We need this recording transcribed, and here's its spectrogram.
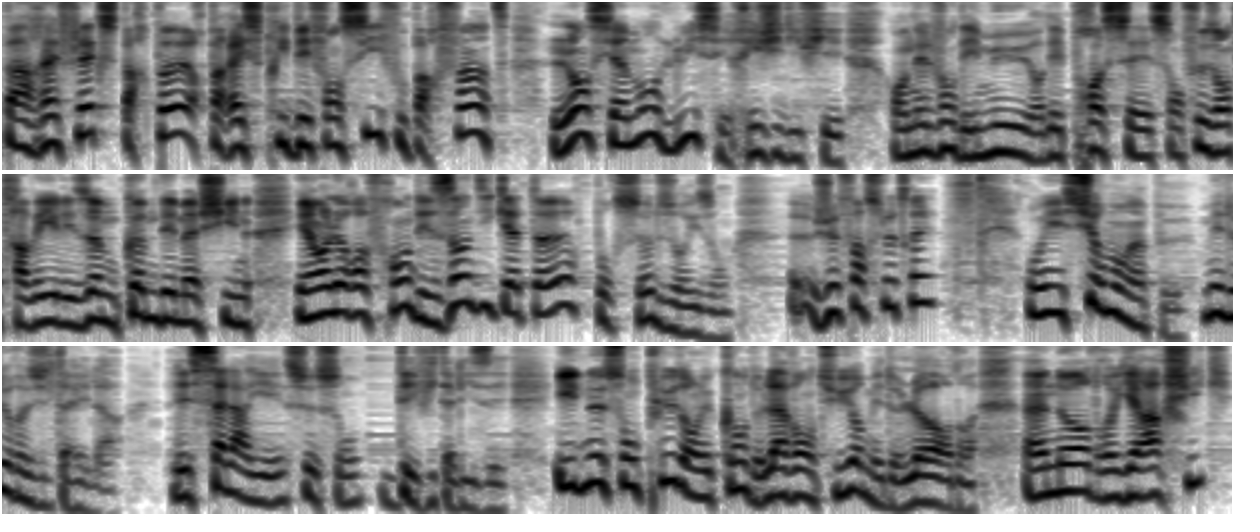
Par réflexe, par peur, par esprit défensif ou par feinte, l'ancien monde, lui, s'est rigidifié, en élevant des murs, des process, en faisant travailler les hommes comme des machines, et en leur offrant des indicateurs pour seuls horizons. Euh, je force le trait? Oui, sûrement un peu, mais le résultat est là les salariés se sont dévitalisés. Ils ne sont plus dans le camp de l'aventure, mais de l'ordre. Un ordre hiérarchique,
